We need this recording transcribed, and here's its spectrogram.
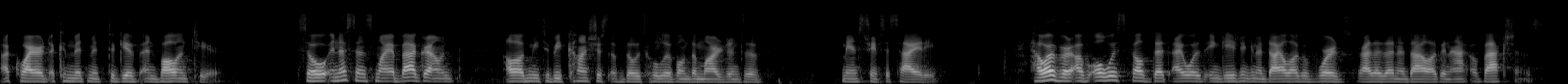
acquired a commitment to give and volunteer. So in essence, my background allowed me to be conscious of those who live on the margins of mainstream society. However, I've always felt that I was engaging in a dialogue of words rather than a dialogue of actions.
